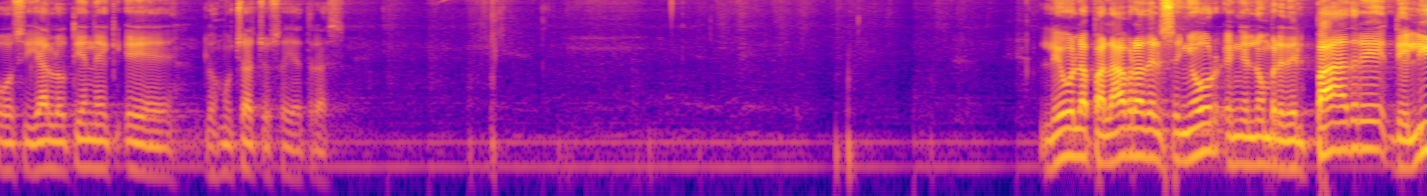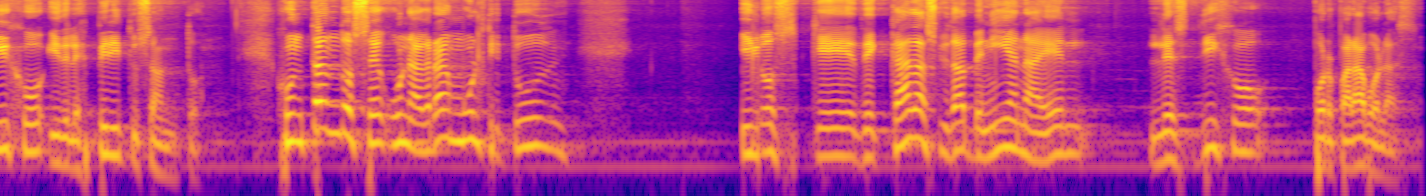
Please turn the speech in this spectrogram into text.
O si ya lo tienen eh, los muchachos ahí atrás. Leo la palabra del Señor en el nombre del Padre, del Hijo y del Espíritu Santo. Juntándose una gran multitud y los que de cada ciudad venían a él, les dijo por parábolas.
